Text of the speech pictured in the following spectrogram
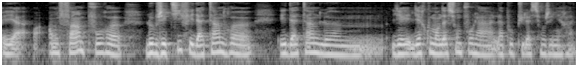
Et enfin, pour l'objectif est d'atteindre les, recommandations pour la population générale.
